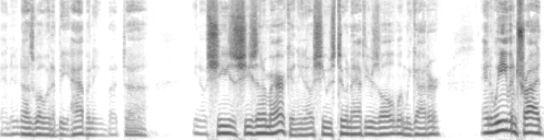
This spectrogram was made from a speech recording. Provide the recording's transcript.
and who knows what would be happening. But uh, you know, she's she's an American. You know, she was two and a half years old when we got her, and we even tried.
